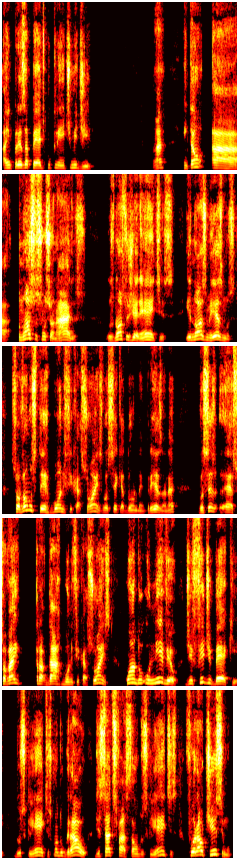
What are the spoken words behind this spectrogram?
a empresa pede para o cliente medir. Né? Então, a, os nossos funcionários, os nossos gerentes e nós mesmos só vamos ter bonificações, você que é dono da empresa, né? você é, só vai dar bonificações quando o nível de feedback dos clientes, quando o grau de satisfação dos clientes for altíssimo,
